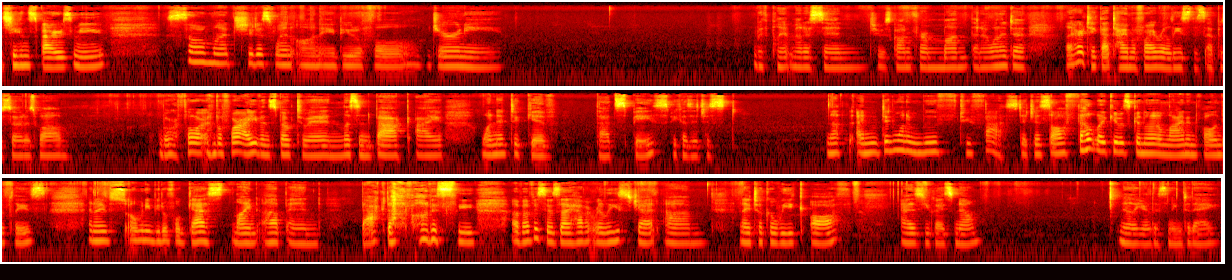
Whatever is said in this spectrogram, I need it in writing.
she inspires me so much. She just went on a beautiful journey with plant medicine. She was gone for a month and I wanted to let her take that time before I release this episode as well before before I even spoke to it and listened back, I wanted to give that space because it just not I didn't want to move too fast. It just all felt like it was going to align and fall into place. And I have so many beautiful guests lined up and backed up honestly of episodes that I haven't released yet. Um, and I took a week off as you guys know. Now that you're listening today.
